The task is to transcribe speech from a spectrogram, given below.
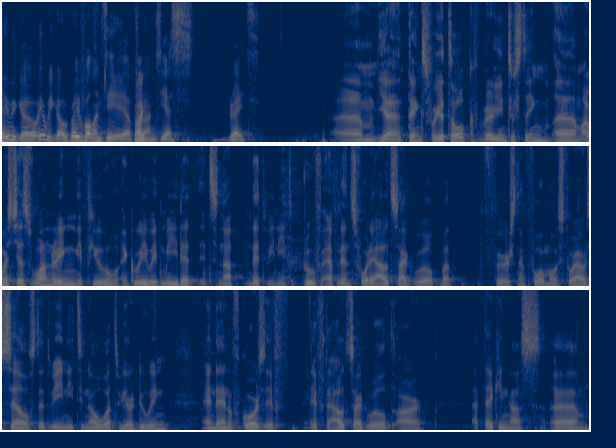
here we go. Here we go. Brave volunteer up Right. front. Yes, great. Um, yeah, thanks for your talk. Very interesting. Um, I was just wondering if you agree with me that it's not that we need to prove evidence for the outside world, but first and foremost for ourselves, that we need to know what we are doing. And then, of course, if, if the outside world are attacking us, um,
